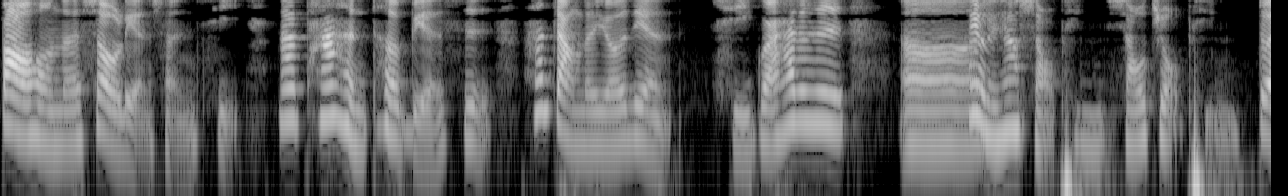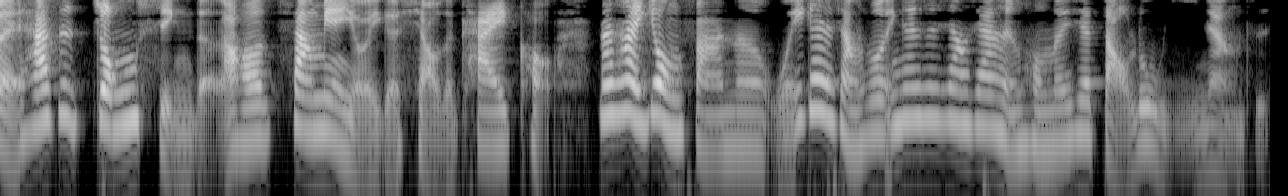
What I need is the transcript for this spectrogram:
爆红的瘦脸神器，那它很特别，是它长得有点奇怪，它就是。嗯，它有点像小瓶小酒瓶，对，它是中型的，然后上面有一个小的开口。那它的用法呢？我一开始想说，应该是像现在很红的一些导入仪那样子，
